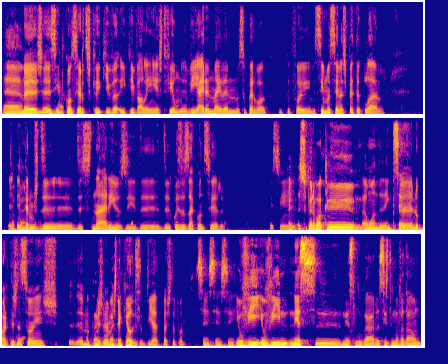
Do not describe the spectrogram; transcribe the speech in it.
Ahm, Mas assim, de concertos que equiva- equivalem a este filme, vi Iron Maiden no Superboc, que foi assim, uma cena espetacular em- Ok. em termos de, de cenários e de, de coisas a acontecer. Foi assim, Superboc eh, aonde? Em que eh, setting? no Parque das Nações, eh, Ok, mas mesmo aquele. Yeah, debaixo da ponte. Sim, sim, sim. Eu vi, eu vi nesse, nesse lugar System of a Down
